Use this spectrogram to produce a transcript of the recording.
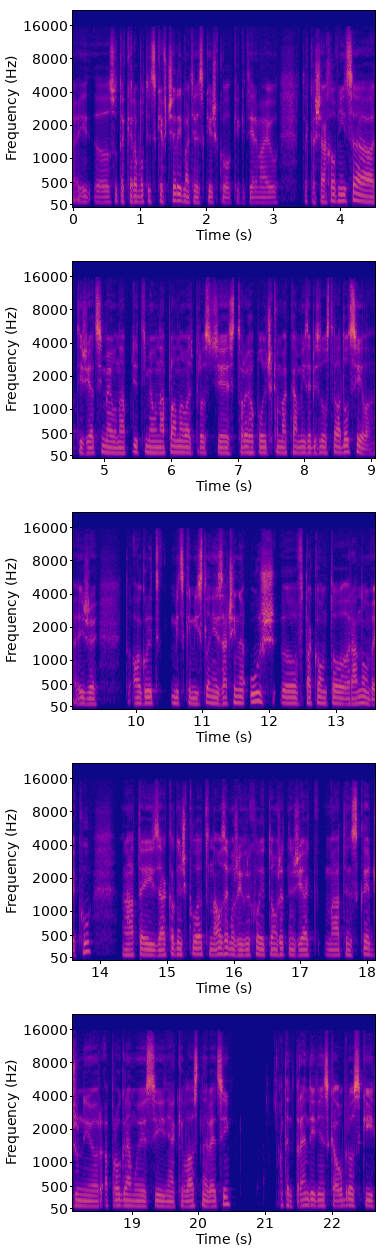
Hej. E, sú také robotické včely v materskej školke, kde majú taká šachovnica a tí žiaci majú, deti majú naplánovať proste, z ktorého polička má kam ísť, aby sa dostala do cieľa. Hej. Že to algoritmické myslenie začína už e, v takomto rannom veku. Na tej základnej škole to naozaj môže vyvrcholiť tom, že ten žiak má ten Scratch Junior a programuje si nejaké vlastné veci a ten trend je dneska obrovský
